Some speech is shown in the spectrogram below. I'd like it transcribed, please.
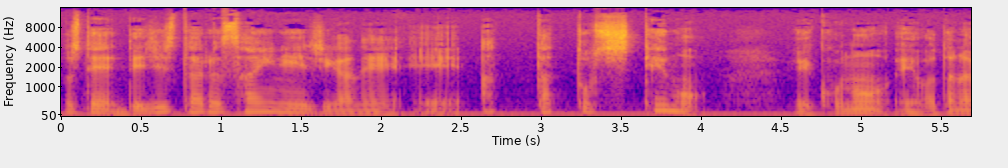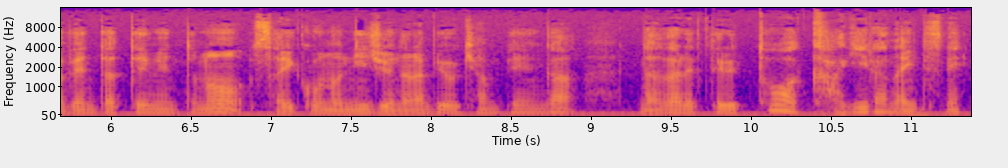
そしてデジタルサイネージがね、え、あったとしても、え、この、え、渡辺エンターテインメントの最高の27秒キャンペーンが流れてるとは限らないんですね。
